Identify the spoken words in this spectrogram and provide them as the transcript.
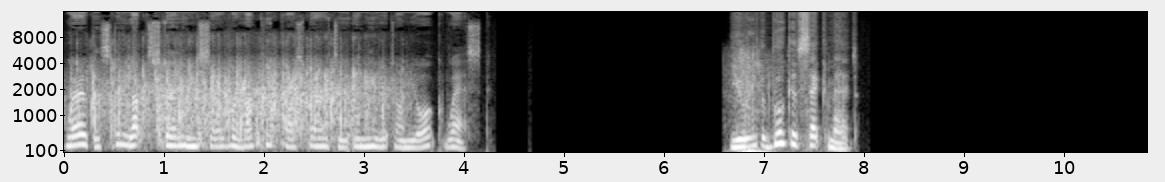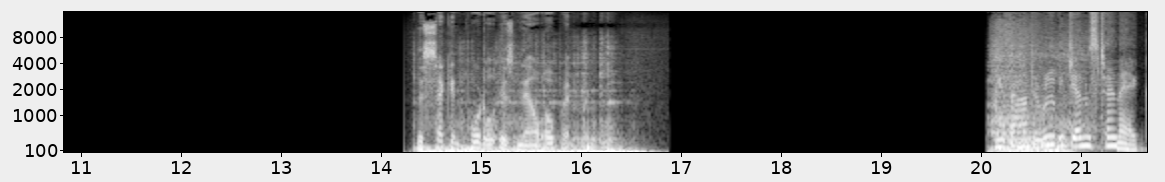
Wear this deluxe sterling silver lucky prosperity amulet on York West. You read the Book of Sekhmet. The second portal is now open. You found a ruby gemstone egg.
